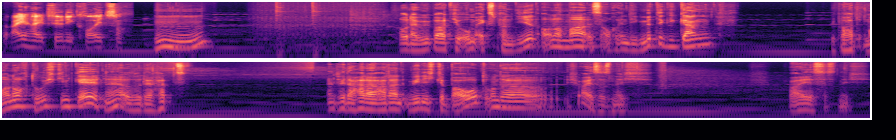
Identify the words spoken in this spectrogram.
Freiheit für die Kreuzer. Mhm. Oh, der Reaper hat hier oben expandiert auch nochmal, ist auch in die Mitte gegangen. Reaper hat immer noch durchgehend Geld, ne? Also der hat. Entweder hat er, hat er wenig gebaut oder ich weiß es nicht. Weiß es nicht.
